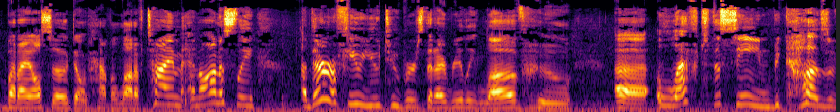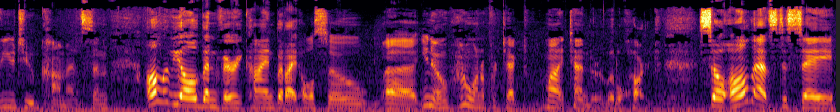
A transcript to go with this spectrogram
but I also don't have a lot of time. And honestly, there are a few YouTubers that I really love who uh, left the scene because of YouTube comments. And all of y'all have been very kind, but I also, uh, you know, I want to protect my tender little heart. So all that's to say,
